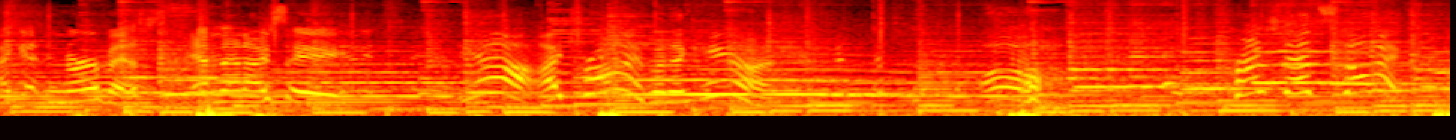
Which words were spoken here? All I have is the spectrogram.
I get nervous and then I say, yeah, I try, but I can't. Oh, crunch that stomach.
